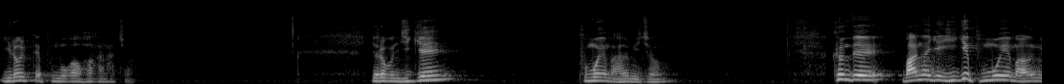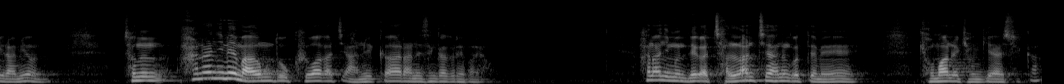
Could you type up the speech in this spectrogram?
이럴 때 부모가 화가 나죠. 여러분 이게 부모의 마음이죠. 그런데 만약에 이게 부모의 마음이라면 저는 하나님의 마음도 그와 같지 않을까라는 생각을 해봐요. 하나님은 내가 잘난 체 하는 것 때문에 교만을 경계하실까?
